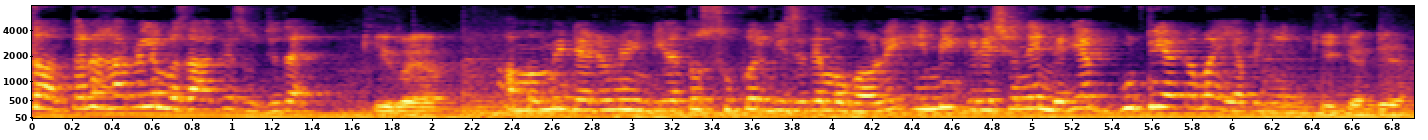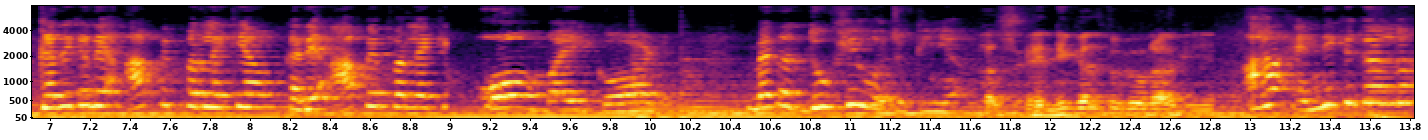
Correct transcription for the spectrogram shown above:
ਤਾਂ ਨਾ ਹਰ ਵੇਲੇ ਮਜ਼ਾਕ ਹੀ ਸੁਝਦਾ ਹੈ। ਕੀ ਹੋਇਆ? ਆ ਮੰਮੀ ਡੈਡੀ ਨੂੰ ਇੰਡੀਆ ਤੋਂ ਸੁਪਰ ਵੀਜ਼ੇ ਤੇ ਮੰਗਾਉਣ ਲਈ ਇਮੀਗ੍ਰੇਸ਼ਨ ਨੇ ਮੇਰੀਆਂ ਗੁੱਡੀਆਂ ਕਮਾਈਆਂ ਪਈਆਂ ਨੇ। ਕੀ ਕਹਿੰਦੇ ਆ? ਕਦੇ ਕਦੇ ਆ ਪੇਪਰ ਲੈ ਕੇ ਆਓ ਕਦੇ ਆ ਪੇਪਰ ਲੈ ਕੇ ਓ ਮਾਈ ਗॉड ਮੈਂ ਤਾਂ ਦੁਖੀ ਹੋ ਚੁੱਕੀ ਹਾਂ। ਬਸ ਇੰਨੀ ਗੱਲ ਤੋਂ ਘਬਰਾ ਗਈ ਹੈ। ਆਹ ਇੰਨੀ ਕੀ ਗੱਲ? ਆ?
